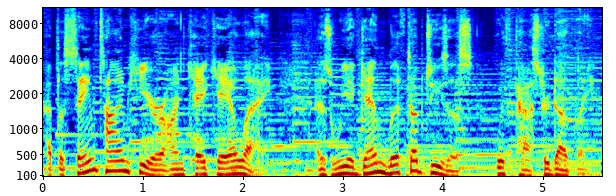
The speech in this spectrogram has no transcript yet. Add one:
at the same time here on KKLA as we again lift up Jesus with Pastor Dudley.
